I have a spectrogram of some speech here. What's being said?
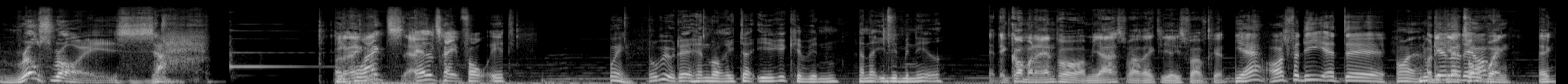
Rolls Royce. Det er korrekt. Ja. Alle tre får et point. Nu er vi jo derhen, hvor Richter ikke kan vinde. Han er elimineret. Ja, det kommer der an på, om jeg svarer rigtigt, og I svarer forkert. Ja, også fordi, at øh, Åh ja. nu, Og det gælder det to om, point, ikke?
